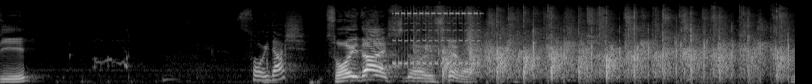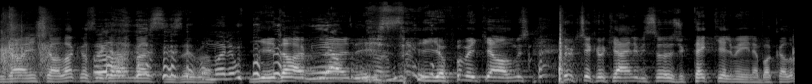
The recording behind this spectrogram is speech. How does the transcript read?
değil. Soydaş. Soydaş doğru cevap. Bir daha inşallah kasa gelmezsiniz Ebru. Umarım. 7 harflerdeyiz. Yapım eki almış Türkçe kökenli bir sözcük. Tek kelime yine bakalım.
